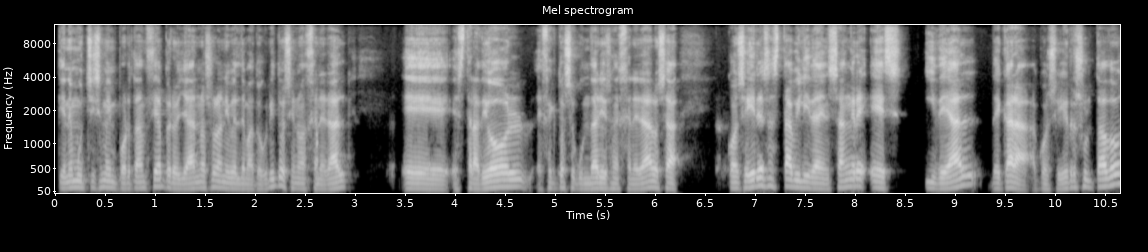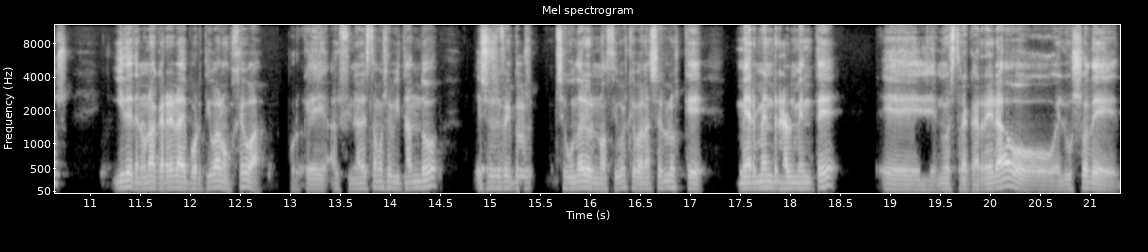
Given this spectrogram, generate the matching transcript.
tiene muchísima importancia, pero ya no solo a nivel de hematocrito, sino en general, estradiol, efectos secundarios en general, o sea, conseguir esa estabilidad en sangre es ideal de cara a conseguir resultados y de tener una carrera deportiva longeva, porque al final estamos evitando esos efectos secundarios nocivos que van a ser los que mermen realmente eh, nuestra carrera o el uso de,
